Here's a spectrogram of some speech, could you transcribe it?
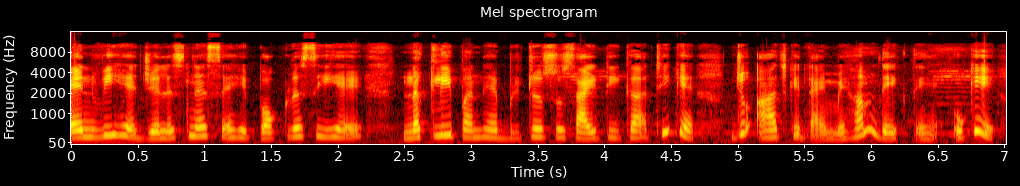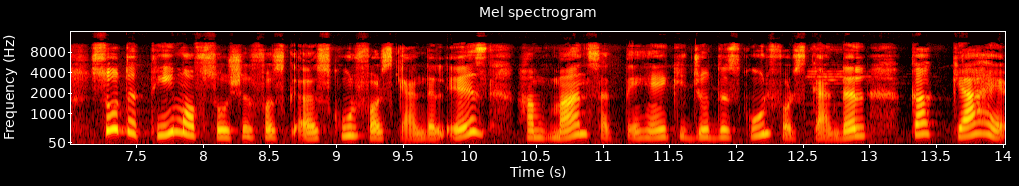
एनवी है जेलसनेस है हिपोक्रेसी है, नकलीपन है ब्रिटिश सोसाइटी का, ठीक है? जो आज के टाइम में हम देखते हैं okay so the theme of social for school for scandal is हम मान सकते हैं कि जो द स्कूल फॉर स्कैंडल का क्या है,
